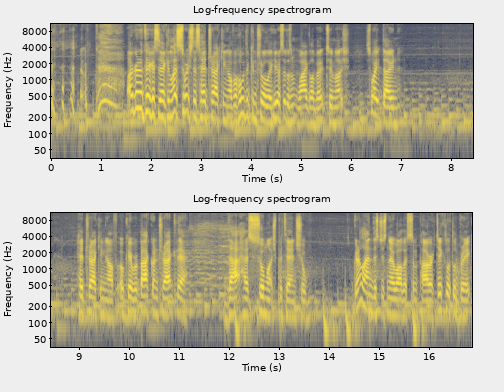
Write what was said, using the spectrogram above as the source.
I'm gonna take a second. Let's switch this head tracking off. I'll hold the controller here so it doesn't waggle about too much. Swipe down. Head tracking off. Okay, we're back on track there. That has so much potential. I'm going to land this just now while there's some power, take a little break.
